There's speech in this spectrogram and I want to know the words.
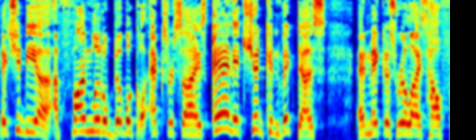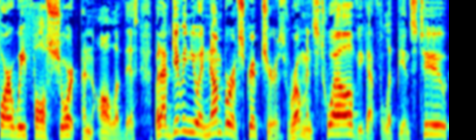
It should be a, a fun little biblical exercise and it should convict us and make us realize how far we fall short in all of this. But I've given you a number of scriptures. Romans 12, you got Philippians 2,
